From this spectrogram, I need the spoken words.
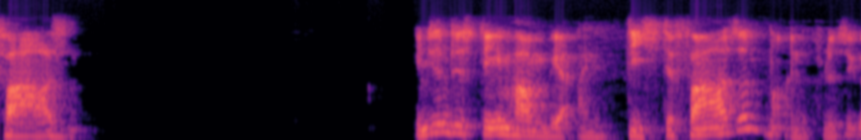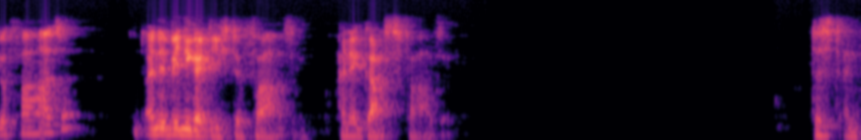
Phasen. In diesem System haben wir eine dichte Phase, eine flüssige Phase und eine weniger dichte Phase, eine Gasphase. Das ist ein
